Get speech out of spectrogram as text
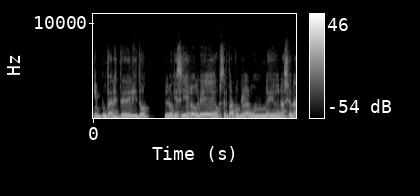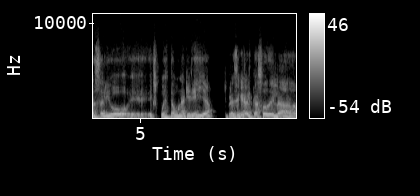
imputar este delito. Lo que sí logré observar, porque en algún medio nacional salió expuesta una querella, que parece que era el caso de la,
